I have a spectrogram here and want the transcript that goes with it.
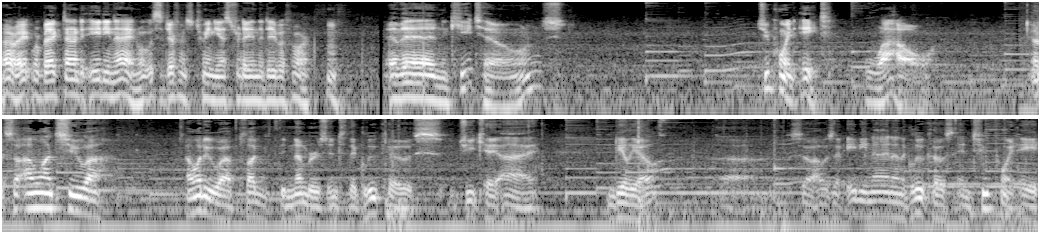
All right, we're back down to 89. What was the difference between yesterday and the day before? Hmm. And then ketones, 2.8. Wow. So I want to uh, I want to uh, plug the numbers into the glucose GKI dealio. Uh, so I was at 89 on the glucose and 2.8.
